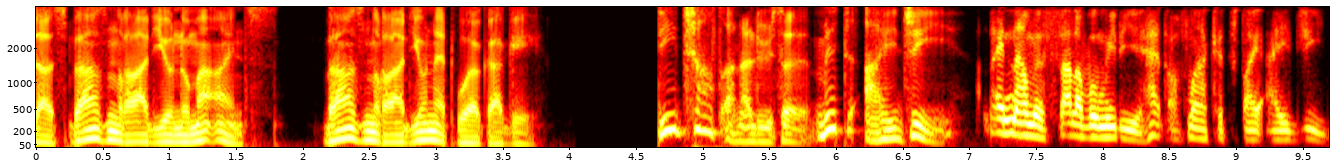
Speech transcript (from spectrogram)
Das Börsenradio Nummer 1. Börsenradio Network AG. Die Chartanalyse mit IG. Mein Name ist Salah Boumidi, Head of Markets bei IG.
